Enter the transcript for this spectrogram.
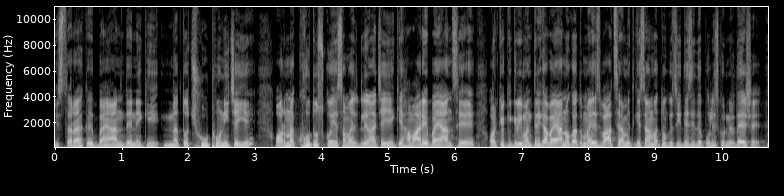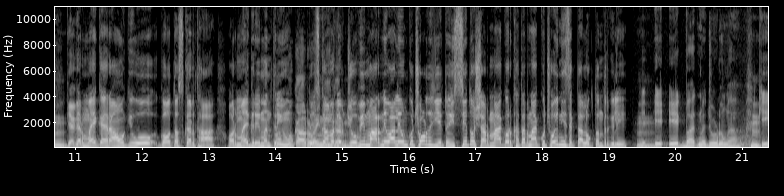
इस तरह के बयान देने की न तो छूट होनी चाहिए और न खुद उसको ये समझ लेना चाहिए कि हमारे बयान से और क्योंकि गृहमंत्री का बयान होगा तो मैं इस बात से अमित की सहमत हूँ कि सीधे सीधे पुलिस को निर्देश है हम्म। कि अगर मैं कह रहा हूँ कि वो गौ तस्कर था और मैं गृहमंत्री तो हूँ तो इसका मतलब जो भी मारने वाले उनको छोड़ दीजिए तो इससे तो शर्मनाक और खतरनाक कुछ हो ही नहीं सकता लोकतंत्र के लिए हम्म। एक बात मैं जोड़ूँगा हम्म। कि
